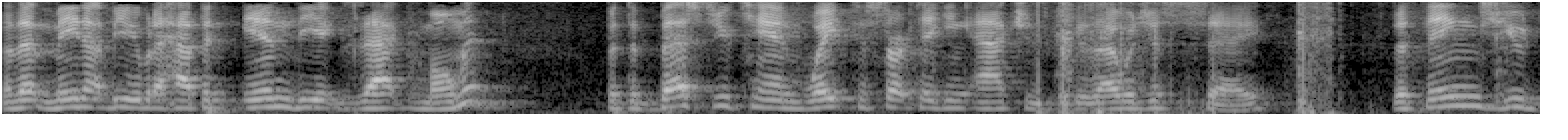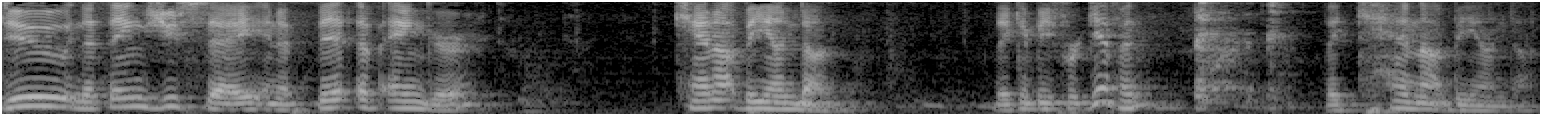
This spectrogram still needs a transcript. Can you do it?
Now, that may not be able to happen in the exact moment, but the best you can, wait to start taking actions because I would just say the things you do and the things you say in a fit of anger cannot be undone. They can be forgiven, they cannot be undone.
